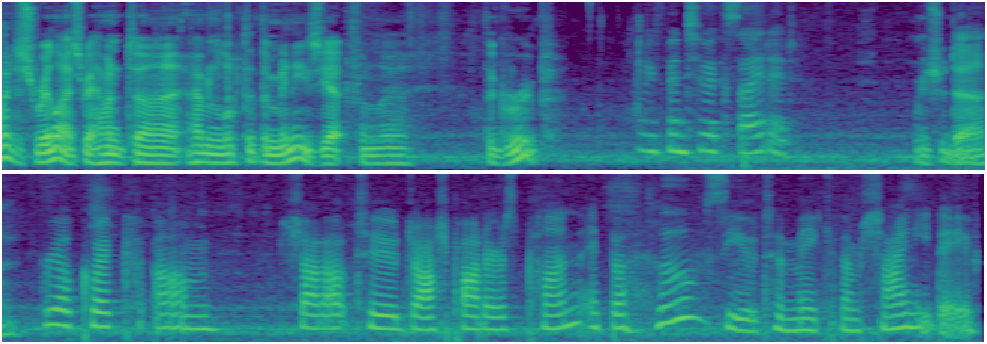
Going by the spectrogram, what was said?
Oh, I just realised we haven't uh, haven't looked at the minis yet from the the group. We've been too excited. We should. Uh, Real quick, um, shout out to Josh Potter's pun. It behooves you to make them shiny, Dave.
